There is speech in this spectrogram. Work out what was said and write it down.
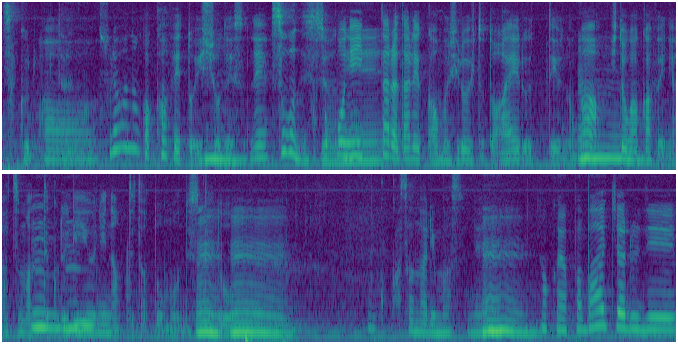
作るみたいな。それはなんかカフェと一緒ですね。そうですよね。そこに行ったら誰か面白い人と会えるっていうのがうん。人がカフェに集まってくる理由になってたと思うんですけど、うんうんなんか重なりますね。うん。なんかやっぱバーチャルで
